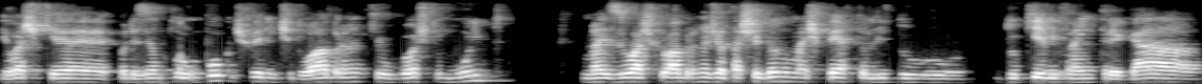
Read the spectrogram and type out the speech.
Eu acho que é, por exemplo, um pouco diferente do Abraham, que eu gosto muito, mas eu acho que o Abraham já está chegando mais perto ali do, do que ele vai entregar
